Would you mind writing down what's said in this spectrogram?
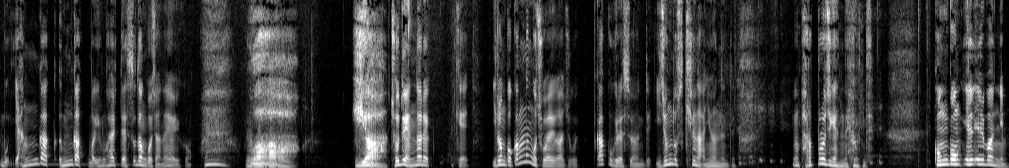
뭐 양각, 음각 막 이런 거 할 때 쓰던 거잖아요, 이거. 와. 이야, 저도 옛날에 이렇게 이런 거 깎는 거 좋아해 가지고 깎고 그랬었는데 이 정도 스킬은 아니었는데. 이건 바로 부러지겠네요, 근데. 0011번 님.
